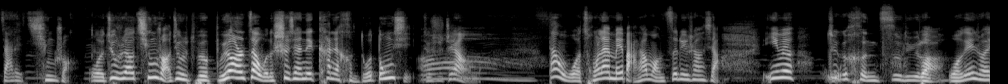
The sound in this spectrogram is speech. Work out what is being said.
家里清爽，我就是要清爽，就是不不要让在我的视线内看见很多东西，就是这样的。但我从来没把它往自律上想，因为这个很自律了，。我跟你说，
